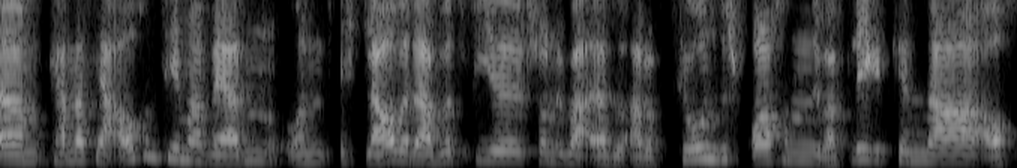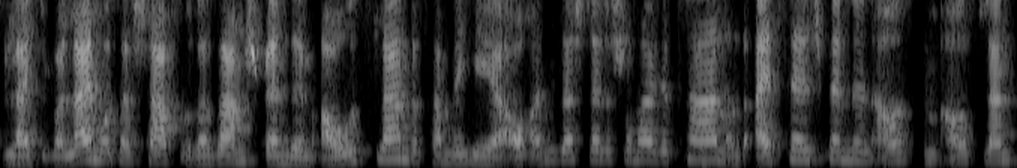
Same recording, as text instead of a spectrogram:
ähm, kann das ja auch ein Thema werden. Und ich glaube, da wird viel schon über also Adoption gesprochen, über Pflegekinder, auch vielleicht über Leihmutterschaft oder Samenspende im Ausland. Das haben wir hier ja auch an dieser Stelle schon mal getan und Eizellspende im Ausland.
